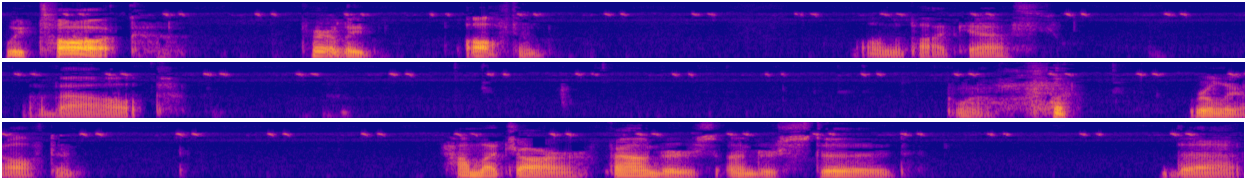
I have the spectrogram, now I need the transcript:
we talk fairly often on the podcast about, well, really often, how much our founders understood that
